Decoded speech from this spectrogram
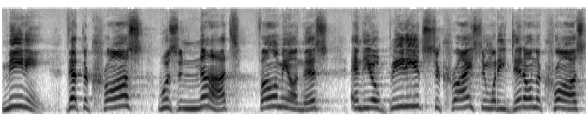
Meaning that the cross was not Follow me on this. And the obedience to Christ and what he did on the cross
